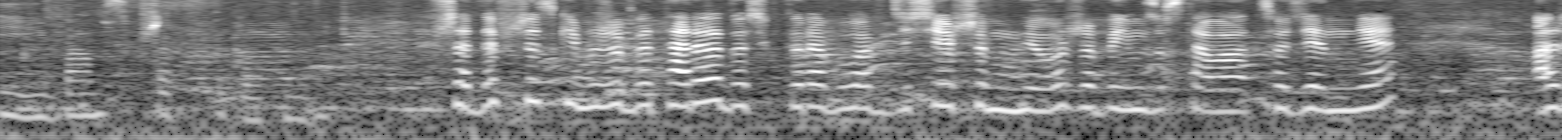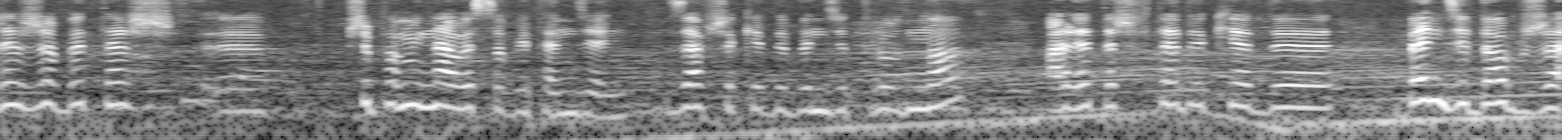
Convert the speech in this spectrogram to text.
I Wam sprzed tygodnia? Przede wszystkim, żeby ta radość, która była w dzisiejszym dniu, żeby im została codziennie, ale żeby też e, przypominały sobie ten dzień. Zawsze, kiedy będzie trudno, ale też wtedy, kiedy będzie dobrze,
